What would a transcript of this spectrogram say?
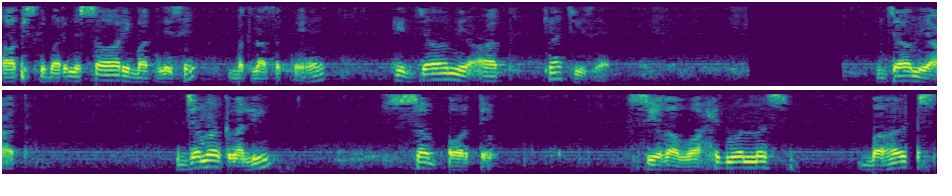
آپ اس کے بارے میں ساری باتیں سے بتلا سکتے ہیں کہ جامعات کیا چیز ہے جامعات. جمع والی سب عورتیں۔ سیغا واحد منس بحث،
